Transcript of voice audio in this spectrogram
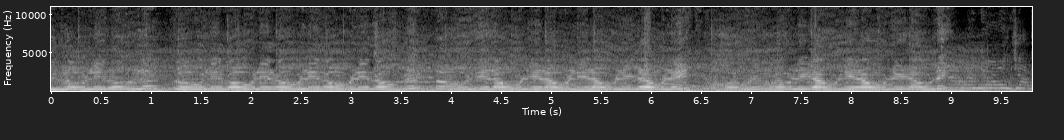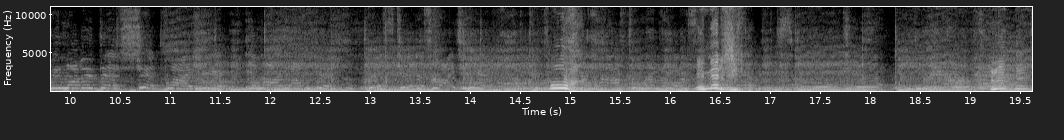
Rolly, rolly, rolly, rolly, rolly, rolly, rolly, rolly, rolly, rolly, rolly, rolly. Ooh, Energy. Look at.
